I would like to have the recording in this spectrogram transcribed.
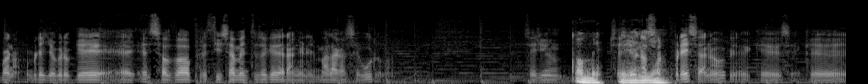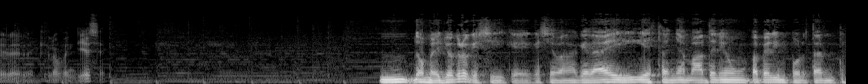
bueno, hombre, yo creo que eh, esos dos precisamente se quedarán en el Málaga seguro. Sería, un- Hombre, sería una sorpresa, ¿no? Que, que, se- que, que los vendiese. Mm, Hombre, yo creo que sí, que, que se van a quedar ahí y están llamados a tener un papel importante.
